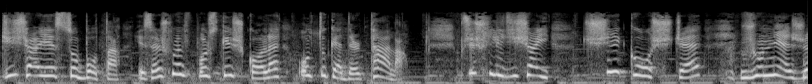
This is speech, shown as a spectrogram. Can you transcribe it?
dzisiaj jest sobota. Jesteśmy w polskiej szkole All Together Tala. Przyszli dzisiaj trzy goście, żołnierze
